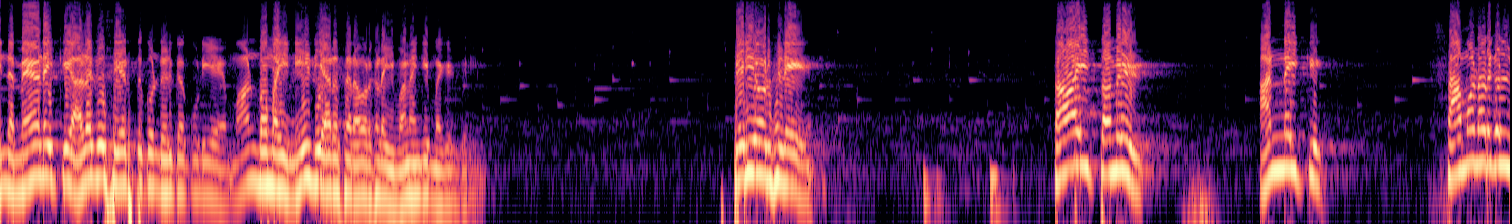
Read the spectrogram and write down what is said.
இந்த மேடைக்கு அழகு சேர்த்து கொண்டிருக்கக்கூடிய மாண்பமை நீதி அரசர் அவர்களை வணங்கி மகிழ்கிறேன். பெரியோர்களே தாய் தமிழ் அன்னைக்கு சமணர்கள்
